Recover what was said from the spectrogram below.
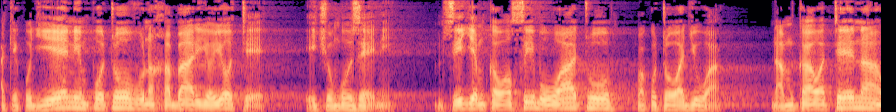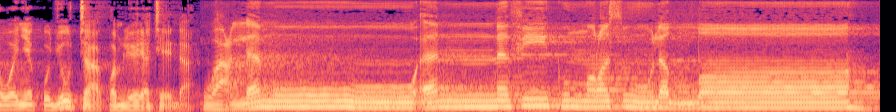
akikujieni mpotovu na habari yoyote ichunguzeni. Msije mkawasibu watu kwa kutoa jua na mkawa tena wenye kujuta kwa mlioyatenda. Wa'lamu anna fikum rasulallah.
